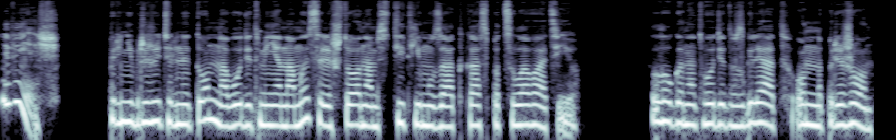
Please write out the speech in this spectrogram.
«Вещь!» Пренебрежительный тон наводит меня на мысль, что она мстит ему за отказ поцеловать ее. Логан отводит взгляд, он напряжен.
